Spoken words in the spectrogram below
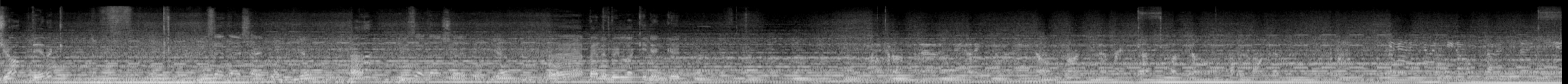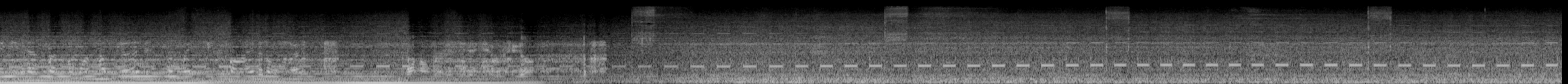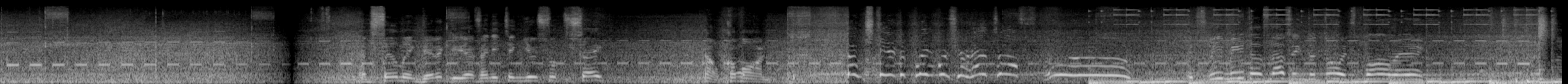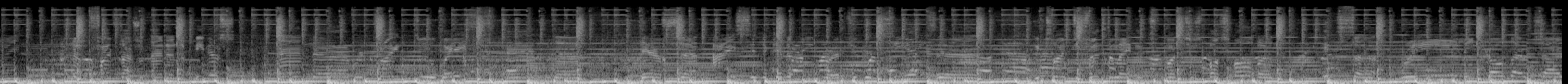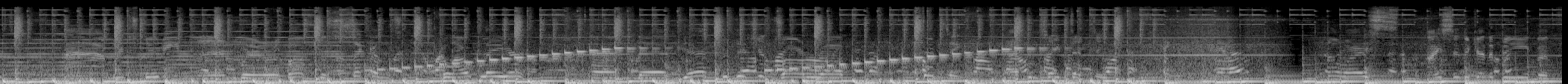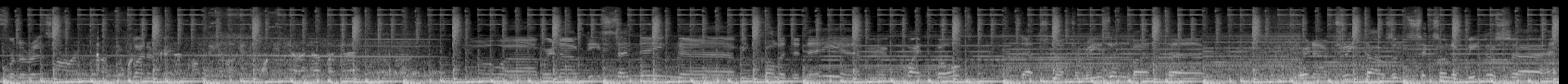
Job did it? You said that shape wasn't good. Huh? You said that shape wasn't. Uh, better be lucky than good. Filming, Dirk, do you have anything useful to say? No, come on. Don't steer the plane with your hands off. It's three meters, nothing to do, it's boring. cloud layer. And uh, yeah, conditions are uh, tempting. I can say tempting. No ice, ice in the canopy, but for the rest, quite okay. So uh, we're now descending. Uh, we call it a day. Uh, we're quite cold. That's not the reason, but uh, we're now 3,600 meters.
